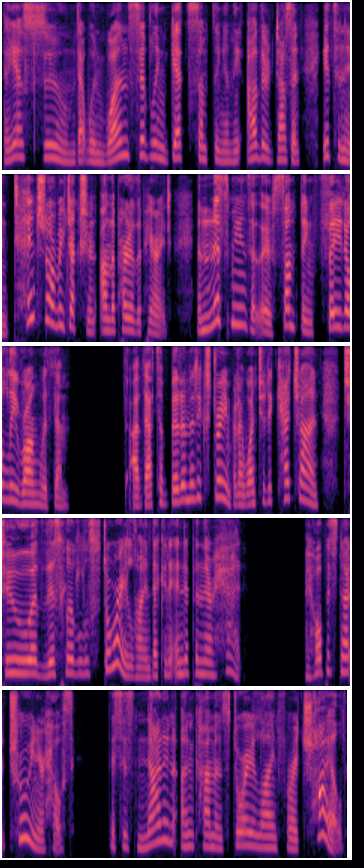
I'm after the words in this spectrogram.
they assume that when one sibling gets something and the other doesn't, it's an intentional rejection on the part of the parent. And this means that there's something fatally wrong with them. Uh, that's a bit of an extreme, but I want you to catch on to this little storyline that can end up in their head. I hope it's not true in your house. This is not an uncommon storyline for a child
